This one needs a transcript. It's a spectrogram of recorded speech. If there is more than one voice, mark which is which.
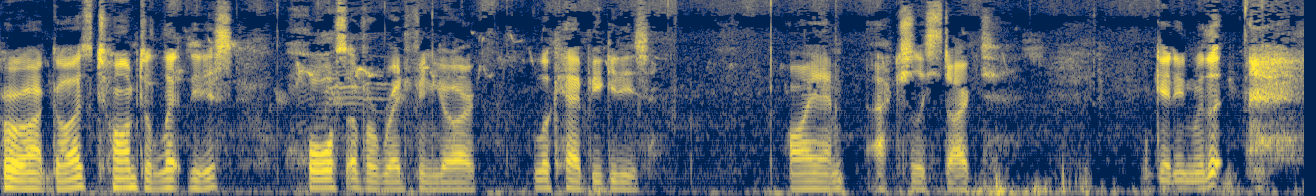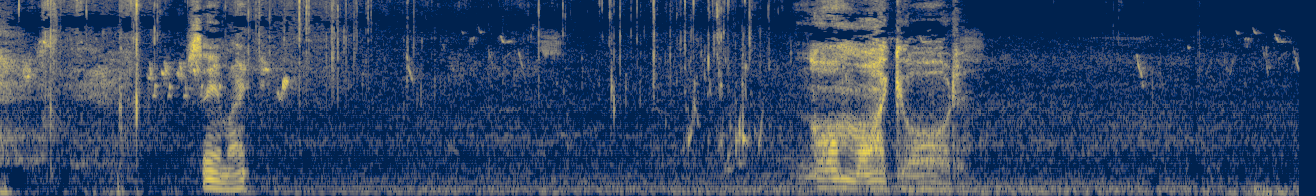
Speaker 1: Alright guys, time to let this horse of a redfin go. Look how big it is. I am actually stoked. We'll get in with it. See you mate. Oh my god.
